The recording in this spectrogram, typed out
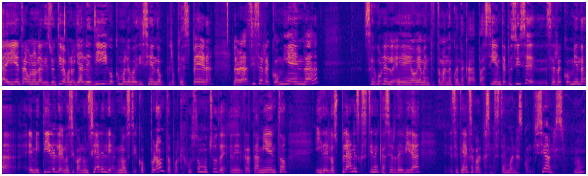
ahí entra uno en la disyuntiva. Bueno, ya le digo cómo le voy diciendo lo que espera. La verdad sí se recomienda, según el, eh, obviamente tomando en cuenta cada paciente, pues sí se, se recomienda emitir el diagnóstico, anunciar el diagnóstico pronto, porque justo mucho del tratamiento y de los planes que se tienen que hacer de vida, se tiene que hacer cuando el paciente está en buenas condiciones, ¿no?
